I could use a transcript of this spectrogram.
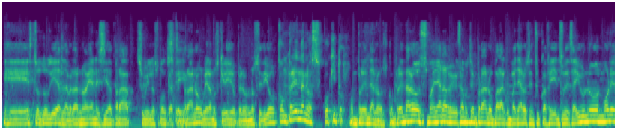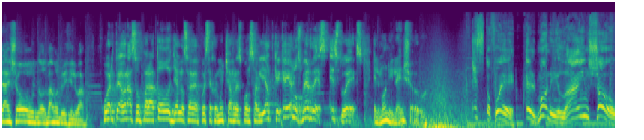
Eh, estos dos días, la verdad, no había necesidad para subir los podcasts temprano. Hubiéramos querido, pero no se dio. Compréndanos, poquito. Compréndanos, compréndanos. Mañana regresamos temprano para acompañaros en su café y en su desayuno. Moneyline Show. Nos vamos, Luis Silva. Fuerte abrazo para todos. Ya lo sabe, apuesta con mucha responsabilidad. Que caigan los verdes. Esto es el Moneyline Show. Esto fue el Money Line Show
